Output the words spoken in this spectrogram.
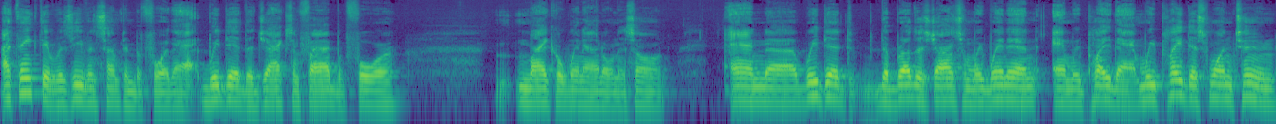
I think there was even something before that. We did the Jackson Five before Michael went out on his own. And uh, we did the Brothers Johnson. We went in and we played that. And we played this one tune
